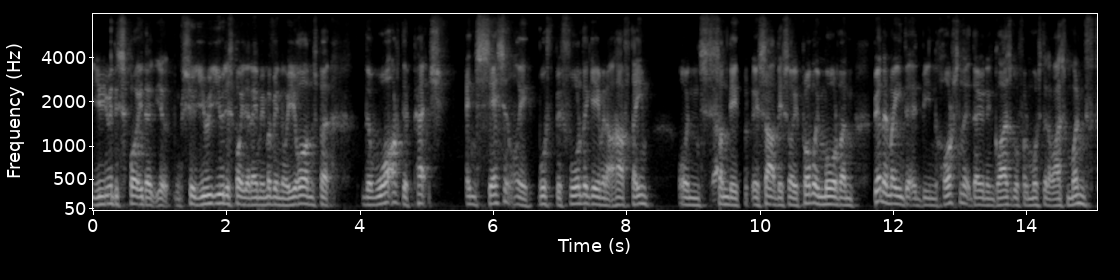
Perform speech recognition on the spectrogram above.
you would have spotted it. You, I'm sure you you would have spotted it. I mean, maybe no Elarms, but the water the pitch incessantly, both before the game and at half time on Sunday, uh, Saturday. Sorry, probably more than. Bear in mind it had been horsing it down in Glasgow for most of the last month.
